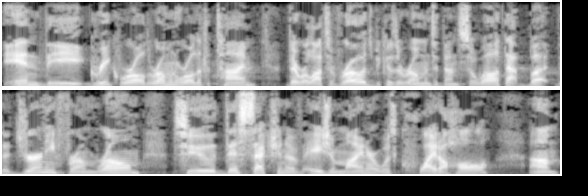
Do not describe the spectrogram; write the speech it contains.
in the Greek world, Roman world at the time, there were lots of roads because the Romans had done so well at that, but the journey from Rome to this section of Asia Minor was quite a haul. Um,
